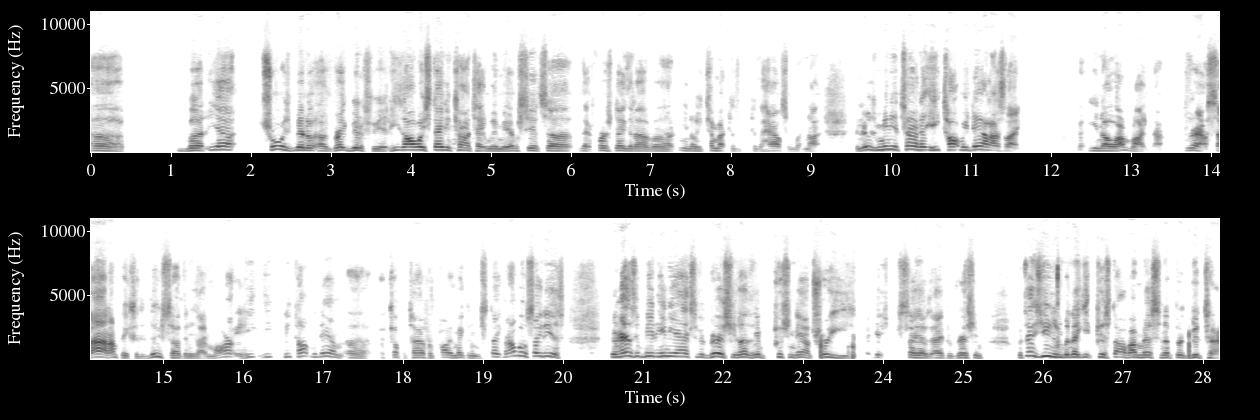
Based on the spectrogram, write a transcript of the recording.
Uh, but yeah, Troy's been a, a, great benefit. He's always stayed in contact with me ever since uh, that first day that I've, uh, you know, he come out to the, to the house and whatnot. And there was many a time that he talked me down. I was like, you know, I'm like, we're outside. I'm fixing to do something. He's like, Mark, and he he, he talked me down uh, a couple times for probably making a mistake. But I will say this: there hasn't been any acts of aggression other than pushing down trees. I guess you say that was act of aggression. But that's usually when they get pissed off. I'm messing up their good time.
